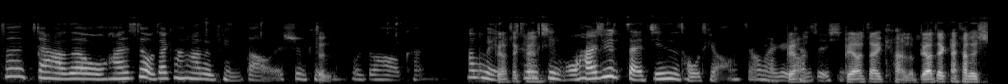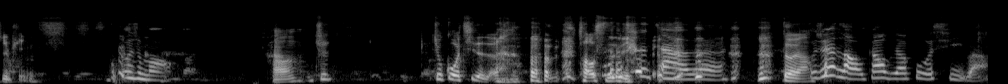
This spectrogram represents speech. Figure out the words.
真的假的？我还是有在看他的频道诶，视频，我觉得好好看。他每最近我还去载今日头条，这样才可以看最新。不要再看了，不要再看他的视频。为什么？啊，就就过气的人，超死你！真的假的？对啊。我觉得老高比较过气吧。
